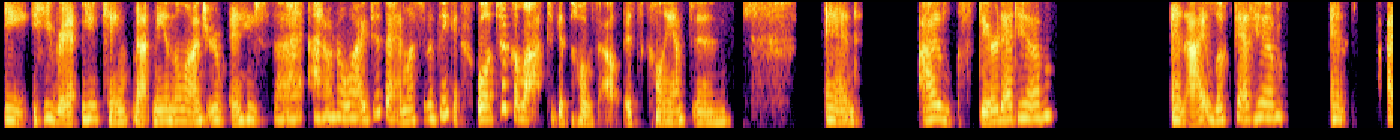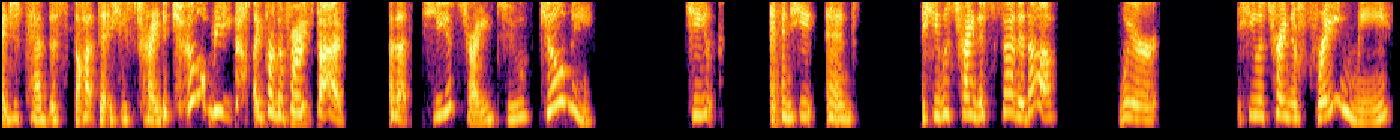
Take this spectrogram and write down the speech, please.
He he ran, he came, met me in the laundry room, and he just said, I, I don't know why I did that. I must have been thinking. Well, it took a lot to get the hose out. It's clamped in. And I stared at him and I looked at him and I just had this thought that he's trying to kill me. Like for the first time. I thought, he is trying to kill me. He and he and he was trying to set it up where he was trying to frame me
